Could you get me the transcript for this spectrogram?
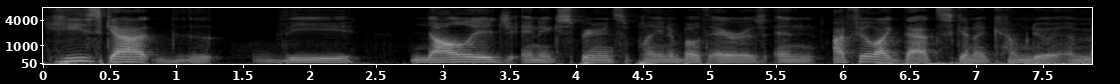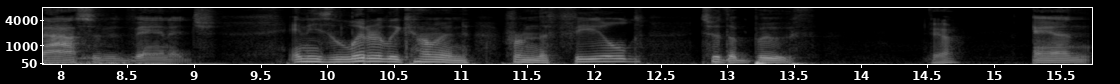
he's got the the knowledge and experience of playing in both eras, and I feel like that's gonna come to a massive advantage. And he's literally coming from the field to the booth, yeah. and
